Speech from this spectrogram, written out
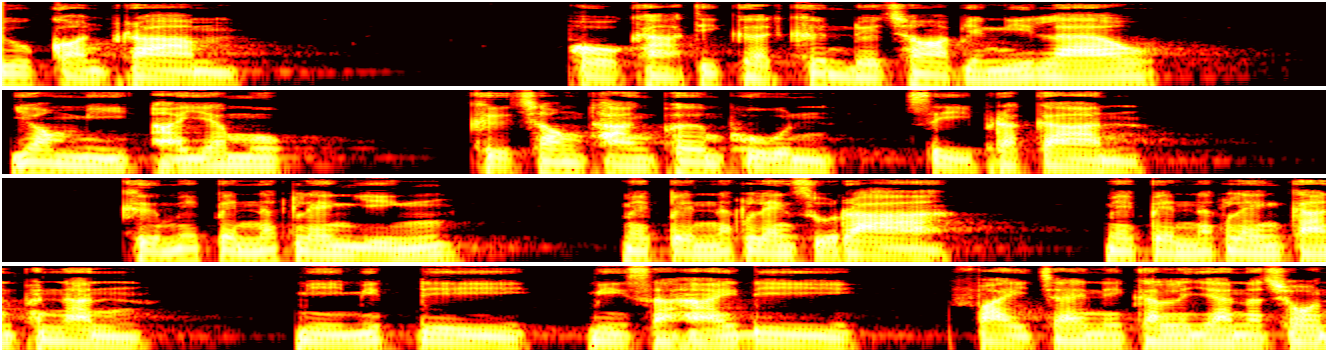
ดูก่อนพรามโภคะที่เกิดขึ้นโดยชอบอย่างนี้แล้ว ย่อมมีอายมุก คือช่องทางเพิ่มพูนสี่ประการ คือไม่เป็นนักเลงหญิง ไม่เป็นนักเลงสุรา ไม่เป็นนักเลงการพนัน มีมิตรดี มีสหายดี ใฝ่ใจในกัลยาณชน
